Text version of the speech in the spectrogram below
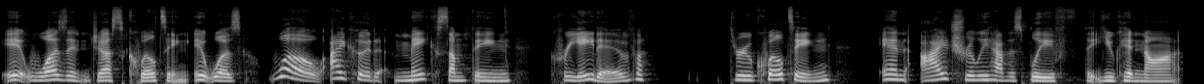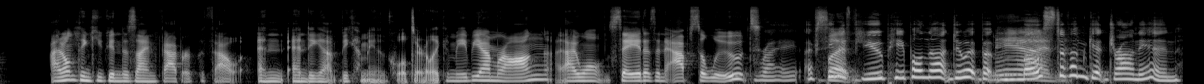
It wasn't just quilting, it was, whoa, I could make something creative through quilting. And I truly have this belief that you cannot, I don't think you can design fabric without and ending up becoming a quilter. Like maybe I'm wrong. I won't say it as an absolute. Right. I've seen a few people not do it, but man, most of them get drawn in.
